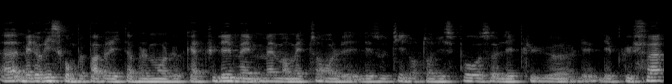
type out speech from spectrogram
mais le risque, on ne peut pas véritablement le calculer, même, en mettant les, outils dont on dispose les plus, les plus fins.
